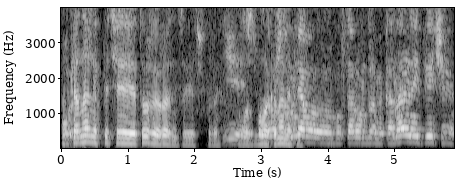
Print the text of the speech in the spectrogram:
От канальных печей тоже разница есть, что ли? есть. У вас была Потому что канальная у меня печь? во, втором доме канальные печи,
